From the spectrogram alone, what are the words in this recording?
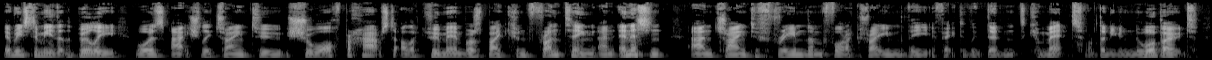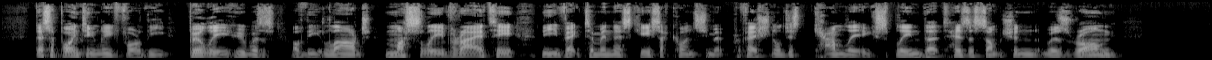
It reads to me that the bully was actually trying to show off, perhaps, to other crew members by confronting an innocent and trying to frame them for a crime they effectively didn't commit or didn't even know about. Disappointingly for the bully, who was of the large, muscly variety, the victim, in this case a consummate professional, just calmly explained that his assumption was wrong.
